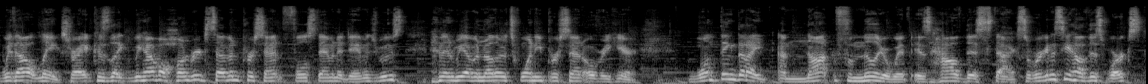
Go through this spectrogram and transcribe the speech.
without links, right? Because like we have 107% full stamina damage boost, and then we have another 20% over here. One thing that I am not familiar with is how this stacks. So we're gonna see how this works,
